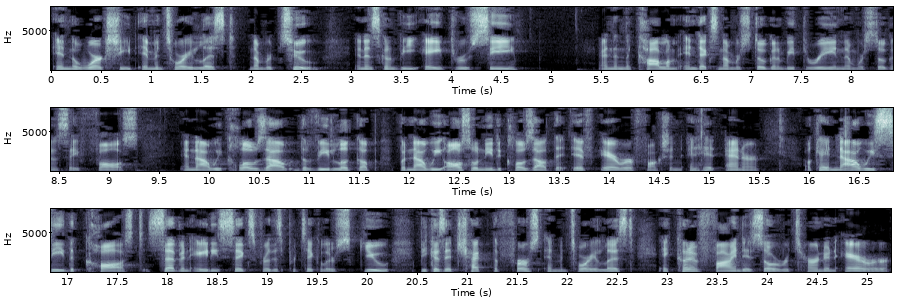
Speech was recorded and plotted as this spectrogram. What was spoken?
in the worksheet inventory list number two, and it's going to be A through C. And then the column index number is still going to be three, and then we're still going to say false. And now we close out the VLOOKUP, but now we also need to close out the if error function and hit enter. Okay, now we see the cost 786 for this particular SKU because it checked the first inventory list. It couldn't find it, so it returned an error.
